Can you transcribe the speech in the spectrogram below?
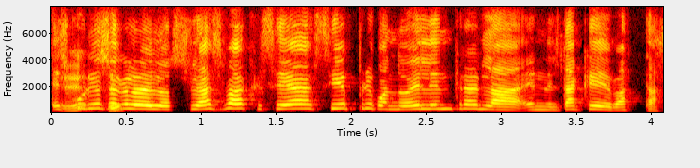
Es ¿Eh? curioso que lo de los flashbacks sea siempre cuando él entra en, la, en el tanque de Bacta.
